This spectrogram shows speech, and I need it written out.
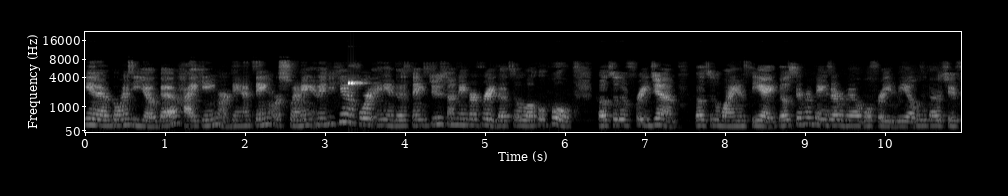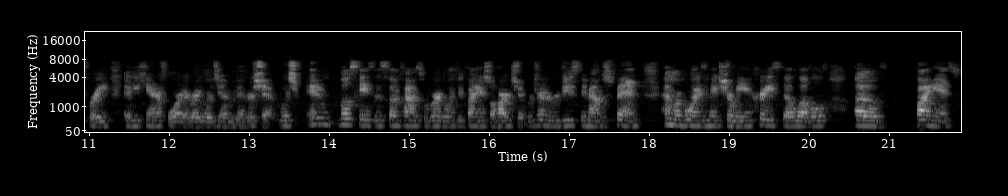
you know, going to yoga, hiking, or dancing, or swimming. And if you can't afford any of those things, do something for free. Go to the local pool, go to the free gym, go to the YMCA. Those different things are available for you to be able to go to free if you can't afford a regular gym membership, which in most cases, sometimes when we're going through financial hardship, we're trying to reduce the amount of spend and we're going to make sure we increase the level of finance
